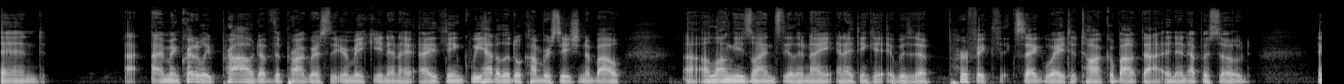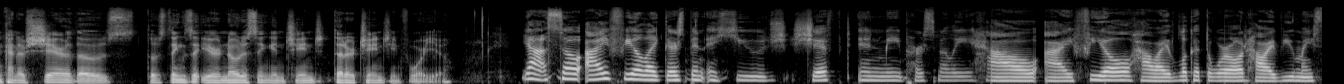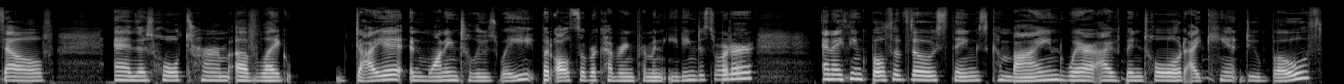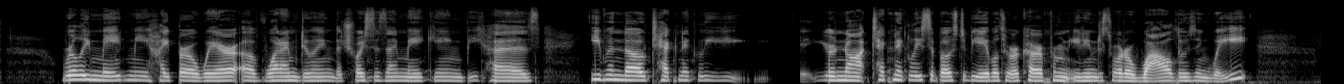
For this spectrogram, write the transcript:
and I, am incredibly proud of the progress that you're making. And I, I think we had a little conversation about uh, along these lines the other night, and I think it, it, was a perfect segue to talk about that in an episode and kind of share those those things that you're noticing and change that are changing for you. Yeah, so I feel like there's been a huge shift in me personally, how I feel, how I look at the world, how I view myself, and this whole term of like diet and wanting to lose weight, but also recovering from an eating disorder. And I think both of those things combined, where I've been told I can't do both, really made me hyper aware of what I'm doing, the choices I'm making, because even though technically you're not technically supposed to be able to recover from an eating disorder while losing weight,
